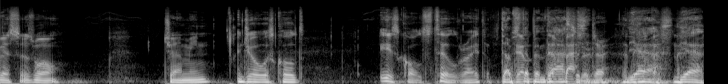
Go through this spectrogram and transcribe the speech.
US as well. Do you know what I mean? Joe was called, is called still, right? Dubstep The- the ambassador. The Yeah, ambassador. yeah.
